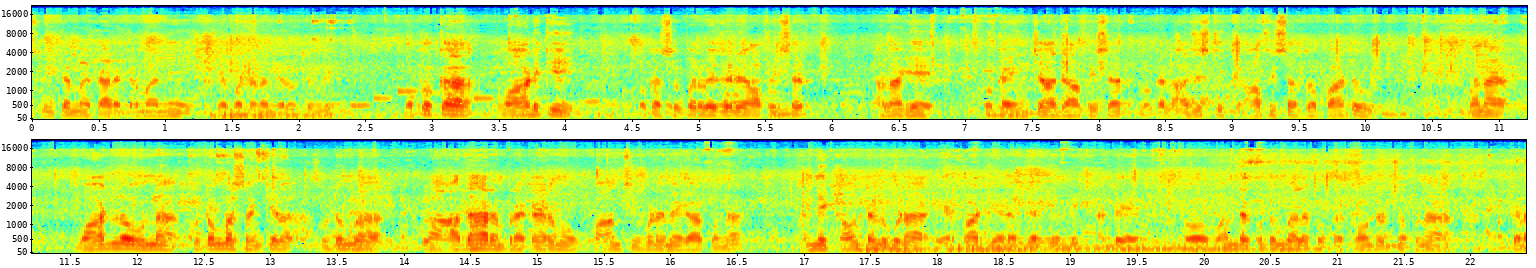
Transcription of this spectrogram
స్వీకరణ కార్యక్రమాన్ని చేపట్టడం జరుగుతుంది. ఒక్కొక్క వార్డుకి ఒక సూపర్వైజరీ ఆఫీసర్ అలాగే ఒక ఇన్ఛార్జ్ ఆఫీసర్ ఒక లాజిస్టిక్ ఆఫీసర్తో పాటు మన వార్డులో ఉన్న కుటుంబ సంఖ్యల కుటుంబాల ఆధారం ప్రకారము ఫామ్స్ ఇవ్వడమే కాకుండా అన్ని కౌంటర్లు కూడా ఏర్పాటు చేయడం జరిగింది. అంటే వంద కుటుంబాలకు ఒక కౌంటర్ చొప్పున ఇక్కడ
